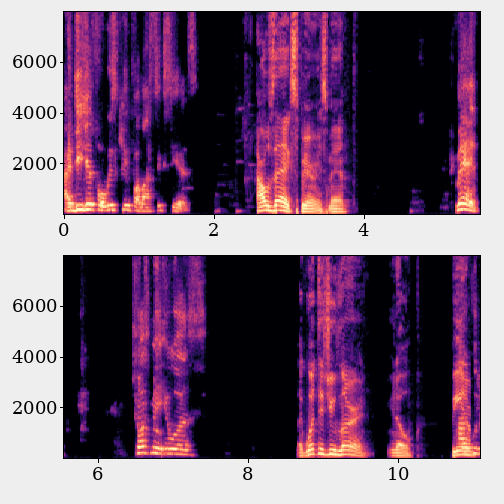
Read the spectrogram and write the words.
I DJed for Wizkid for about six years. How was that experience, man? Man, trust me, it was Like, what did you learn? You know, being I could-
